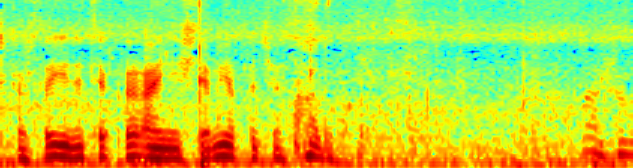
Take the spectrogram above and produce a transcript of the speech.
Çıkarsa yine tekrar aynı işlemi yapacağız. Hadi bakalım. Ben şunu...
